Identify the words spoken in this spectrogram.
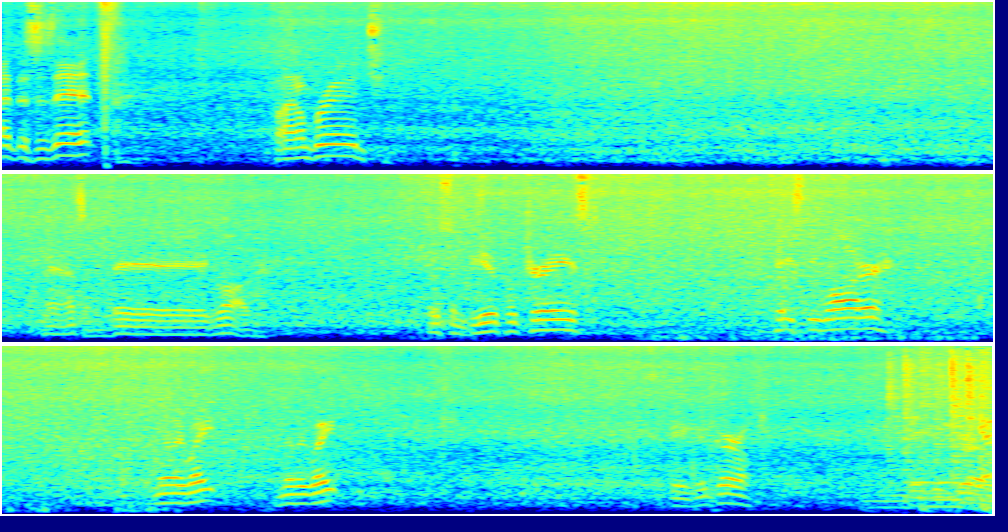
right, this is it. Final bridge. Man, that's a big log. There's some beautiful trees. Tasty water. Millie, wait. Millie, wait. Be a good girl. Be a good girl.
